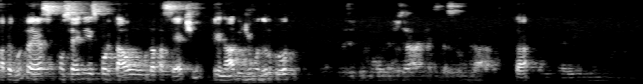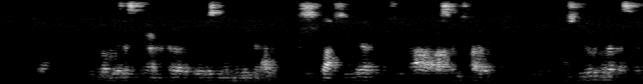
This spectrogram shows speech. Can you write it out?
a pergunta é se consegue exportar o dataset treinado de um modelo para o outro usar a estação da Tá. Talvez essa ferramenta tá. consiga consultar, passando os parâmetros, o dataset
